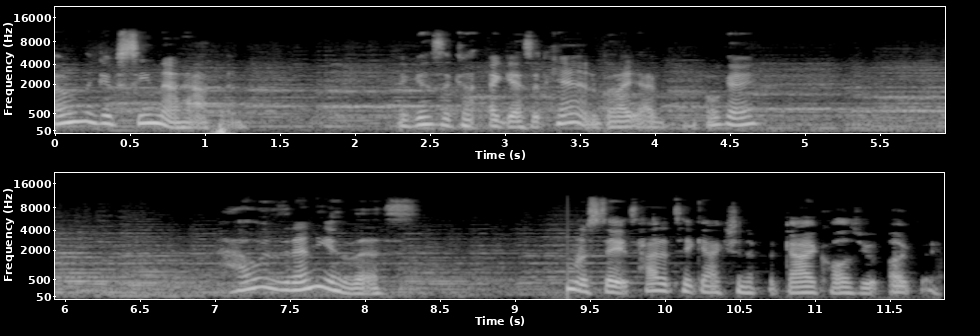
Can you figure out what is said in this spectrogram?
I don't think I've seen that happen. I guess it, I guess it can, but I, I okay. How is it any of this? I'm gonna say it's how to take action if a guy calls you ugly.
